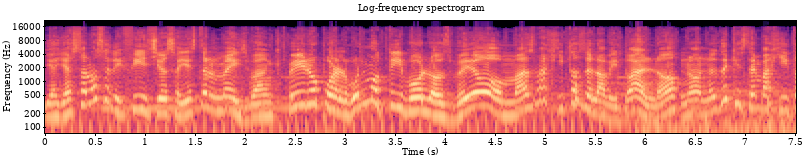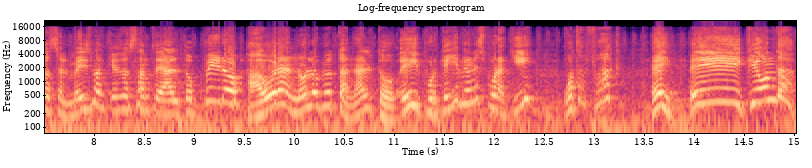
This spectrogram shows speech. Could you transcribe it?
Y allá están los edificios, ahí está el Maze Bank Pero por algún motivo los veo más bajitos de lo habitual, ¿no? No, no es de que estén bajitos, el Maze Bank es bastante alto Pero ahora no lo veo tan alto Ey, ¿por qué hay aviones por aquí? What the fuck? Ey, ey, ¿qué onda?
